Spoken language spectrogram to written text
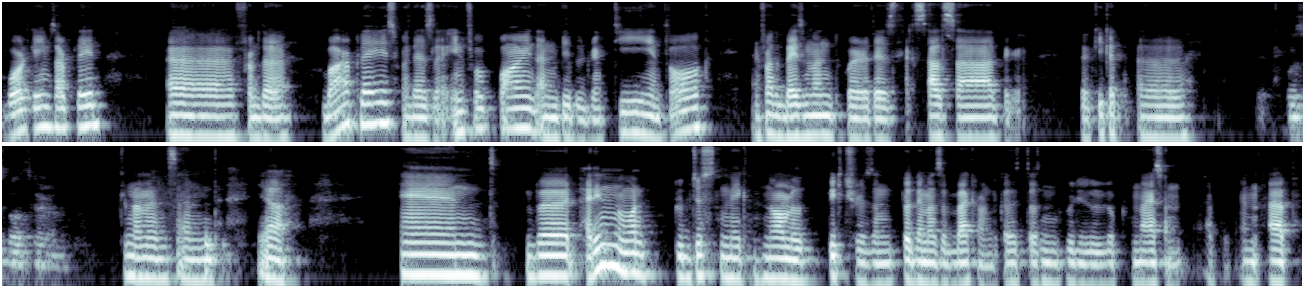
board games are played, uh, from the bar place where there's like info point and people drink tea and talk, and from the basement where there's like salsa, the, the Kikat uh, football tournament. tournaments, and yeah, and but I didn't want to just make normal pictures and put them as a background because it doesn't really look nice on an app.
